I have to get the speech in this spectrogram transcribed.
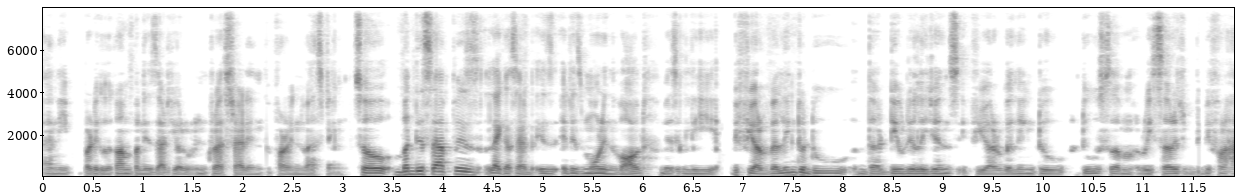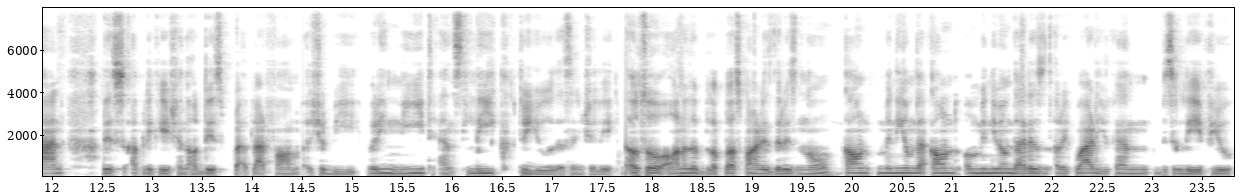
any particular companies that you're interested in for investing. So but this app is like i said is it is more involved. Basically if you are willing to do the due diligence if you are willing to do some research beforehand this application or this platform should be very neat and sleek to use essentially. Also another plus point is there is no count minimum that count or minimum that is required. You can basically if you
